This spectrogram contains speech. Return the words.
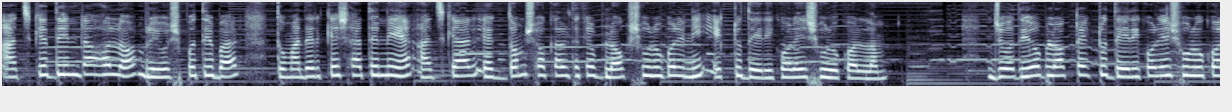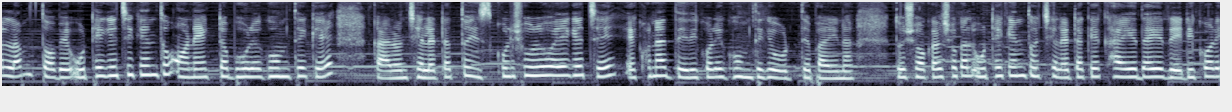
আজকের দিনটা হলো বৃহস্পতিবার। তোমাদেরকে সাথে নিয়ে আজকে আর একদম সকাল থেকে ব্লগ শুরু করিনি, একটু দেরি করেই শুরু করলাম। যদিও ব্লগটা একটু দেরি করে শুরু করলাম, তবে উঠে গেছি কিন্তু অনেকটা ভোরে ঘুম থেকে, কারণ ছেলেটার তো স্কুল শুরু হয়ে গেছে, এখন আর দেরি করে ঘুম থেকে উঠতে পারি না। তো সকাল সকাল উঠে কিন্তু ছেলেটাকে খাইয়ে দাইয়ে রেডি করে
